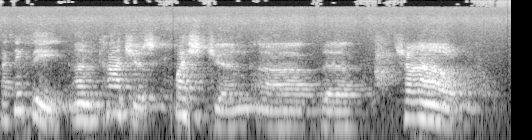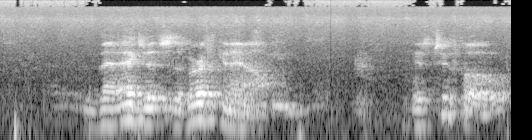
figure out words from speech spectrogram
I think the unconscious question of the child that exits the birth canal is twofold.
